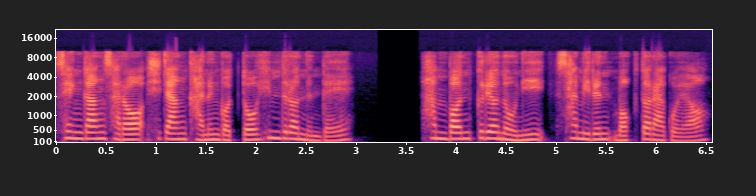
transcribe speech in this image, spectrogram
생강 사러 시장 가는 것도 힘들었는데 한 번 끓여놓으니 3일은 먹더라고요.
